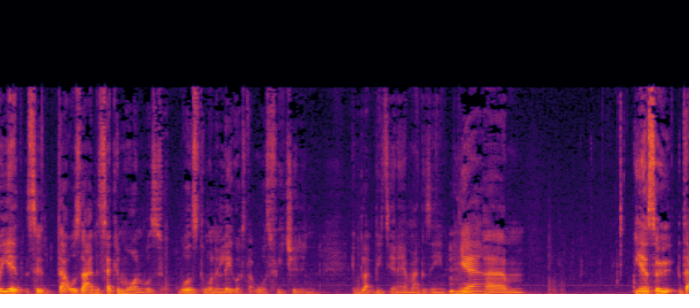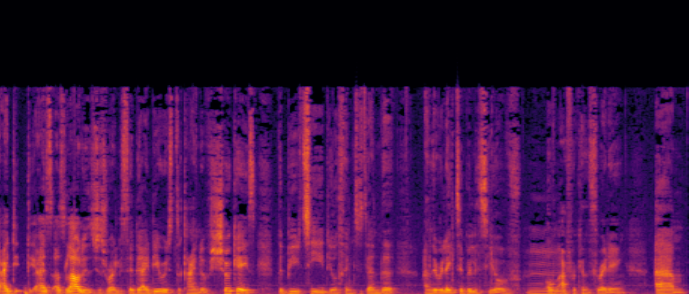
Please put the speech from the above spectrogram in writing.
but yeah, so that was that, and the second one was was the one in Lagos that was featured in in Black Beauty and Hair magazine. Yeah. Um, yeah, so the idea, as as Laulu has just rightly said, the idea is to kind of showcase the beauty, the authenticity, and the and the relatability of of African threading, um,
